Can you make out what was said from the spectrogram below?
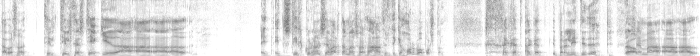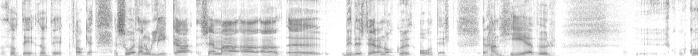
það var svona til, til þess tekið að- eitt, eitt styrkur hans sem vardamanns var það að hann þurfti ekki að horfa á boltan hann hann gat bara litið upp Já. sem að, þótti, þótti fágætt en svo er það nú líka sem að, uh, virðist vera nokkuð óumdeilt er hann hefur sko, sko,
